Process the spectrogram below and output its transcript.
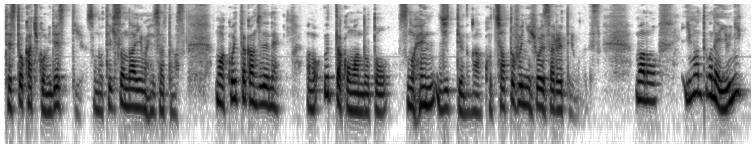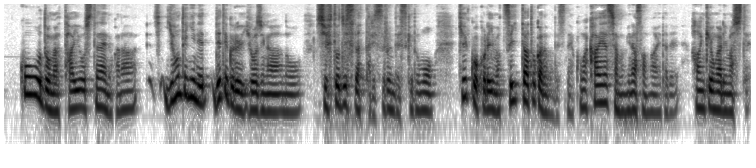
テスト書き込みですっていう、そのテキストの内容が表示されてます。まあ、こういった感じでね、あの、打ったコマンドとその返事っていうのが、こう、チャット風に表示されるというものです。まあ、あの、今のところね、ユニコードが対応してないのかな。基本的にね、出てくる表示が、あの、シフト実だったりするんですけども、結構これ今、ツイッターとかでもですね、この開発者の皆さんの間で反響がありまして、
